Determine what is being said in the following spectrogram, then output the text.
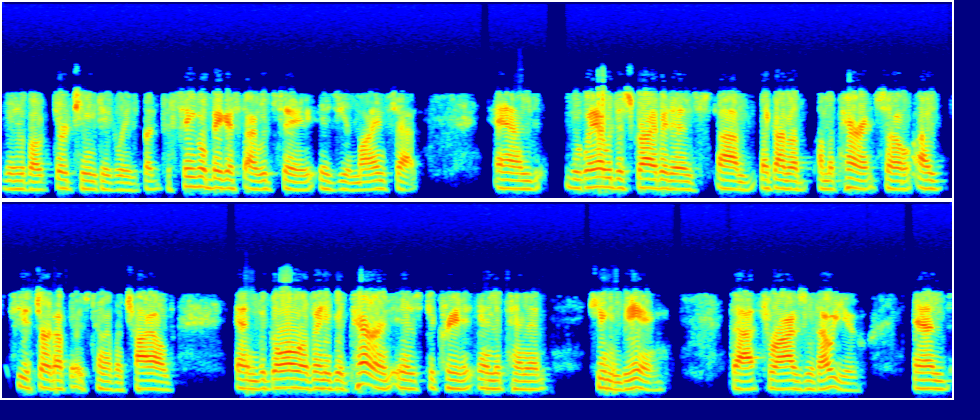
there's about 13 takeaways, but the single biggest I would say is your mindset. And the way I would describe it is um, like I'm a I'm a parent, so I see a startup as kind of a child, and the goal of any good parent is to create an independent human being that thrives without you. And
